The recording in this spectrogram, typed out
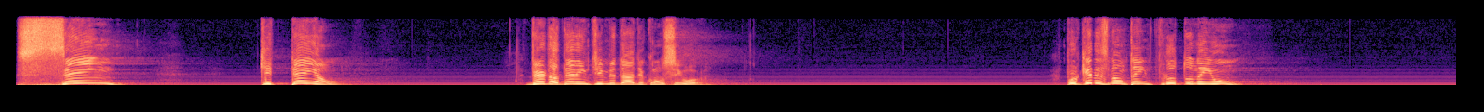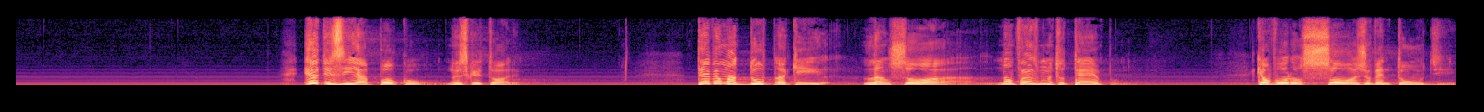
sem que tenham verdadeira intimidade com o Senhor. porque eles não têm fruto nenhum. Eu dizia há pouco no escritório, teve uma dupla que lançou, não faz muito tempo, que alvoroçou a juventude,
